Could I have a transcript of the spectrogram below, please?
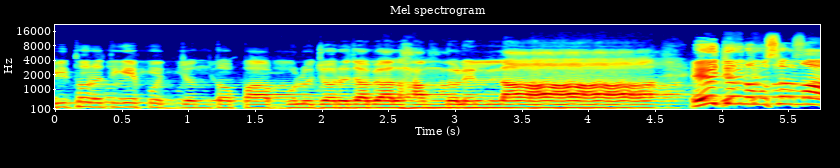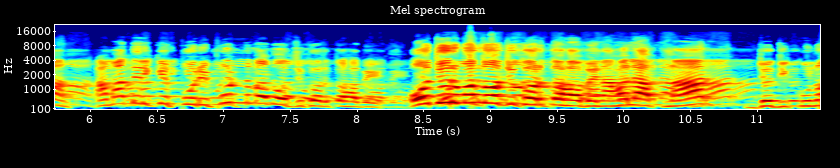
ভিতর থেকে পর্যন্ত পাপগুলো ঝরে যাবে, আলহামদুলিল্লাহ। এই জন্য মুসলমান, আমাদেরকে পরিপূর্ণভাবে অজু করতে হবে, অজুর মতো অজু করতে হবে, না হলে আপনার যদি কোনো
